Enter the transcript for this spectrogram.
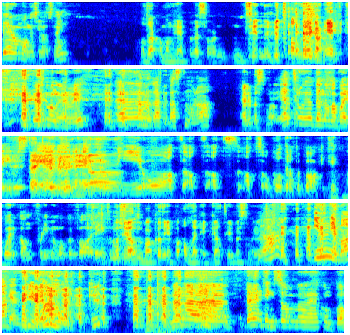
Det er jo manges løsning. Og da kan man drepe bestefaren sin utallige ganger. Hvis mange vil. Eh, Kan man drepe bestemor, da? Eller bestemora. Jeg tror jo denne her bare er illustrerer mulig, ja. entropi, og at, at, at, at å gå og dra tilbake til går ikke an fordi vi må bevare Du må dra tilbake og drepe alle egga til bestemor. Ja. Inni magen til jordmor. Gud. Men uh, det er en ting som eh, jeg kom på,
